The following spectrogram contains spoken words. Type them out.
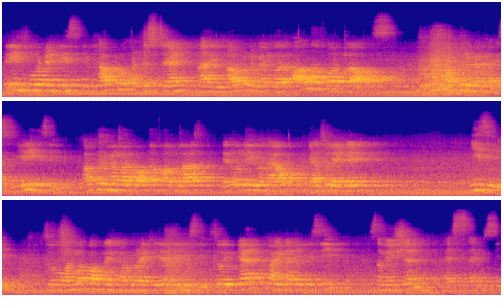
Very important is you have to understand and you have to remember all the formulas. How to remember? It's very easy. You have to remember all the formulas. Then only you have calculated easily. So one more you have to write here TBC. So you can find the TBC summation SMC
